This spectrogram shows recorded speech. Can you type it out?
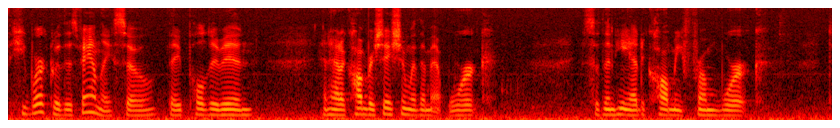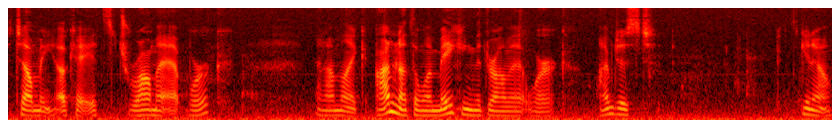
he worked with his family, so they pulled him in and had a conversation with him at work. So then he had to call me from work to tell me, okay, it's drama at work, and I'm like, I'm not the one making the drama at work. I'm just, you know.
